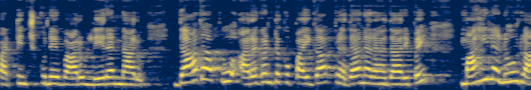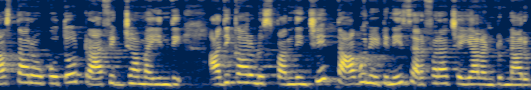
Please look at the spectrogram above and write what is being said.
పట్టించుకునే వారు లేరన్నారు. దాదాపు అరగంటకు పైగా ప్రధాన రహదారిపై మహిళలు రాస్తారోకోతో ట్రాఫిక్ జామ్ అయింది. అధికారులు స్పందించి తాగునీటిని సరఫరా చేయాలంటున్నారు.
